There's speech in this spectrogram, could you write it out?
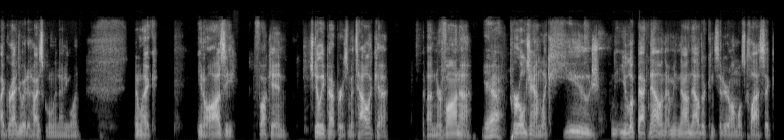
I graduated high school in 91, and like, you know, Ozzy, fucking Chili Peppers, Metallica, uh, Nirvana, yeah, Pearl Jam, like huge. You look back now, and I mean now now they're considered almost classic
